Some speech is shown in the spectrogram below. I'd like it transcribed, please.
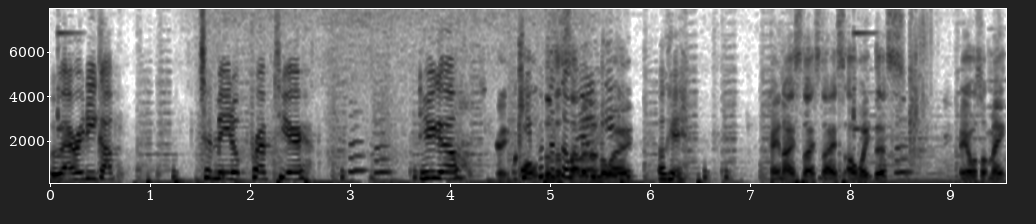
We already got tomato prepped here. Here you go. Okay. Okay, oh, there's a salad away, in the way. Okay. Okay, nice, nice, nice. I'll wait this. Hey, what's up, mate?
